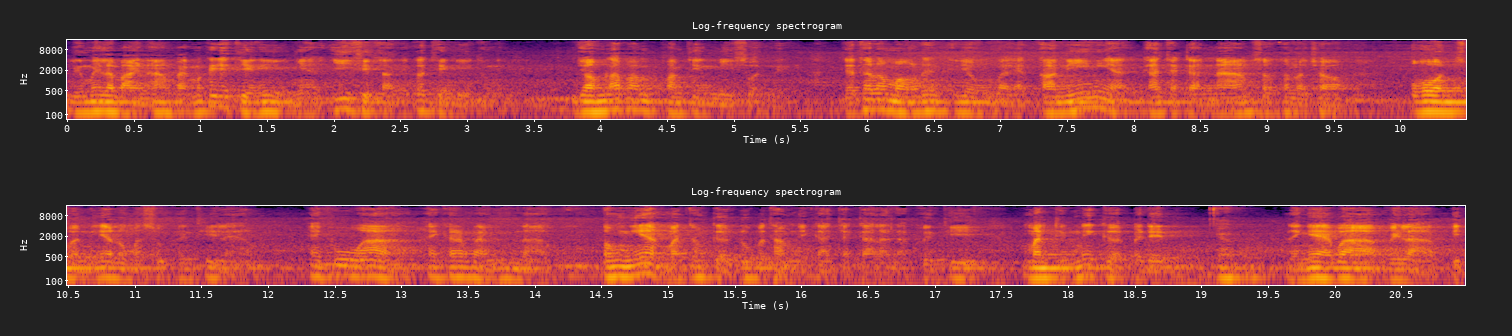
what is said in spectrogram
หรือไม่ระบายน้ำไป มันก็จะเถียงกันอยู่อย่างเงี้ยยี่สิบสามสิบก็เถียงอยู่ตรงนี้ ยอมรับว่าความจริงมีส่วนหนึ่ง แต่ถ้าเรามองเรื่องโยงไปตอนนี้เนี่ยการจัดการน้ำสทนชโอนส่วนนี้ลงมาสู่พื้นที่แล้ว ให้ผู้ว่าให้ข้าราชการรุ่นนาวตรงเนี้ยมันต้องเกิดรูปธรรมในการจัดการระดับพื้นที่ มันถึงไม่เกิดประเด็นครับในแง่ว่าเวลาปิด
